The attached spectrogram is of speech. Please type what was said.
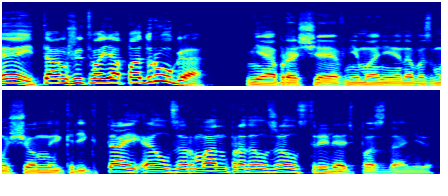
«Эй, там же твоя подруга!» Не обращая внимания на возмущенный крик Тай, Элзерман продолжал стрелять по зданию.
